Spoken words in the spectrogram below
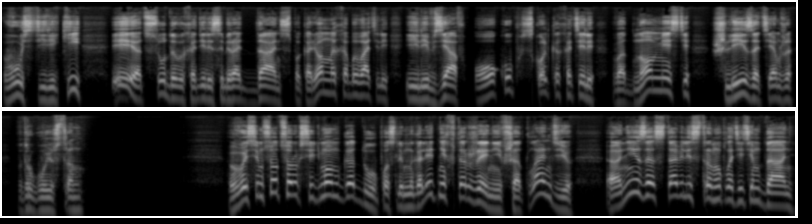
в устье реки, и отсюда выходили собирать дань с покоренных обывателей или, взяв окуп, сколько хотели, в одном месте, шли затем же в другую страну. В 847 году, после многолетних вторжений в Шотландию, они заставили страну платить им дань,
